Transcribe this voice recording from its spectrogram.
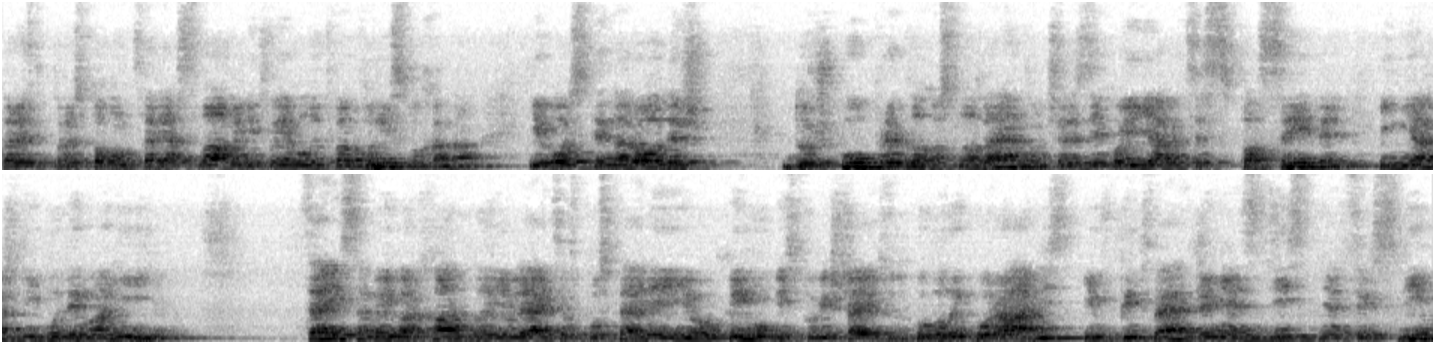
перед престолом Царя Слави, і твоя молитва вислухана. І ось ти народиш дочку преблагословенну, через якої явиться Спаситель, ім'я ж їй буде Марія. Цей самий архангел являється в пустелі Йоахиму і сповіщає цю таку велику радість, і в підтвердження здійснення цих слів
